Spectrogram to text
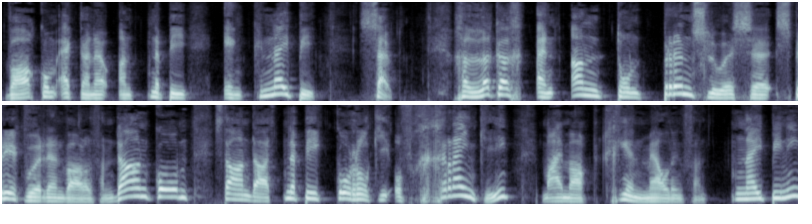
waar kom ek dan nou aan knippie en knypie sout? Gelukkig in Anton Prinsloo se spreekwoorde en waar hulle vandaan kom, staan daar knippie, korreltjie of greintjie, maar hy maak geen melding van knypie nie.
